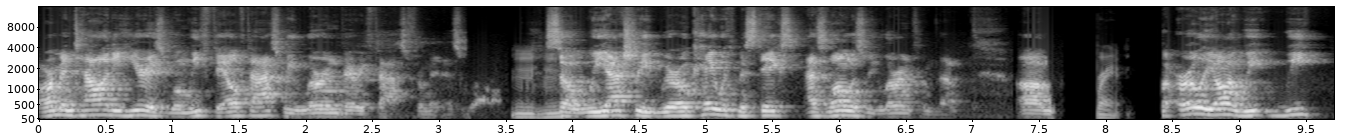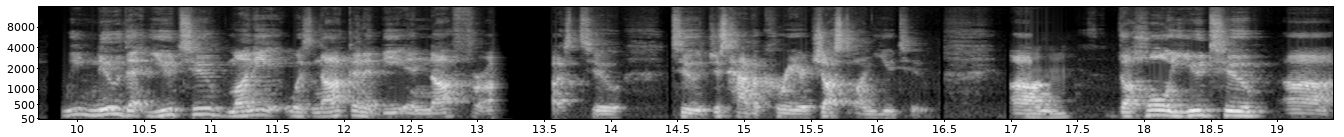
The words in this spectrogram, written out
our mentality here is when we fail fast, we learn very fast from it as well. Mhm. So we actually we're okay with mistakes as long as we learn from them. Um, Right. But early on, we we we knew that YouTube money was not going to be enough for us to to just have a career just on YouTube. Um, Mhm. The whole YouTube uh,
